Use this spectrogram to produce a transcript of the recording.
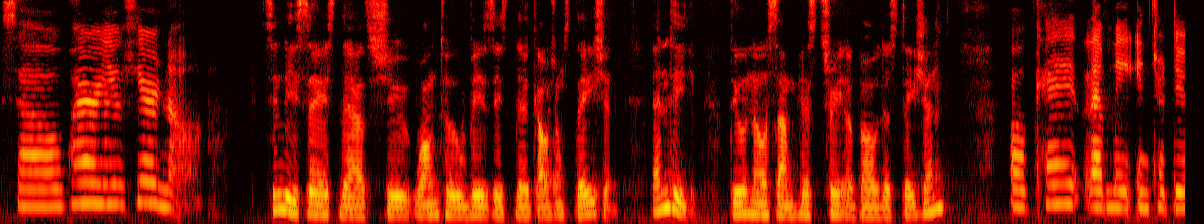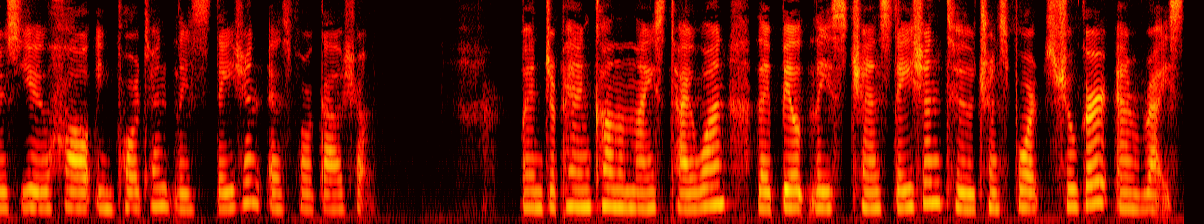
So, why are you here now? Cindy says that she wants to visit the Kaohsiung station. Auntie, do you know some history about the station? Okay, let me introduce you how important this station is for Kaohsiung. When Japan colonized Taiwan, they built this train station to transport sugar and rice.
